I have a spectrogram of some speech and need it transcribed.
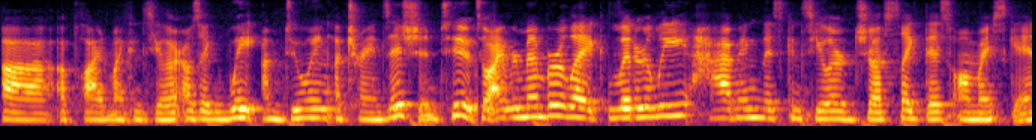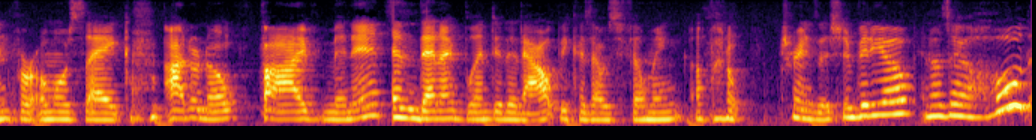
uh, applied my concealer, I was like, wait, I'm doing a transition too. So I remember like literally having this concealer just like this on my skin for almost like, I don't know, five minutes. And then I blended it out because I was filming a little transition video and I was like hold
